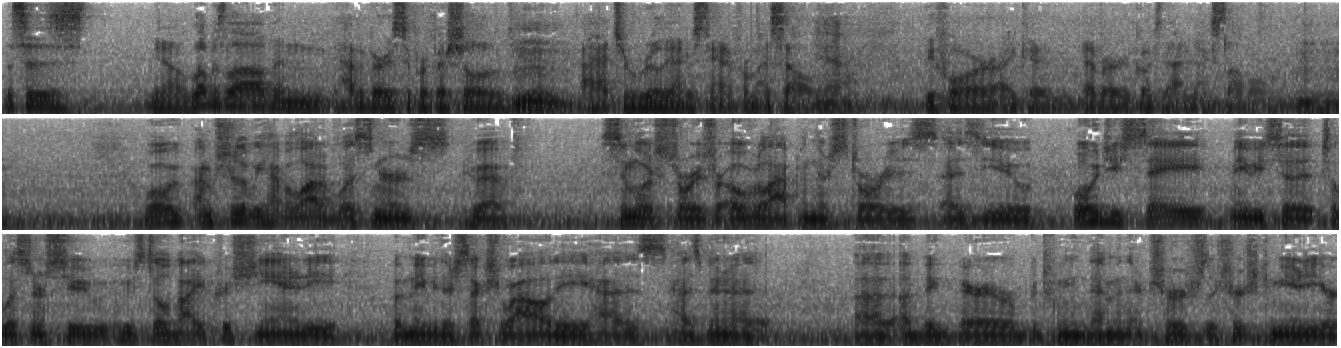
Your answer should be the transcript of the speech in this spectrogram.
this is you know love is love, and have a very superficial view. I had to really understand it for myself Yeah. before I could ever go to that next level. Well, I'm sure that we have a lot of listeners who have similar stories or overlap in their stories as you. What would you say, maybe to, to listeners who, who still value Christianity, but maybe their sexuality has has been a, a a big barrier between them and their church, the church community, or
